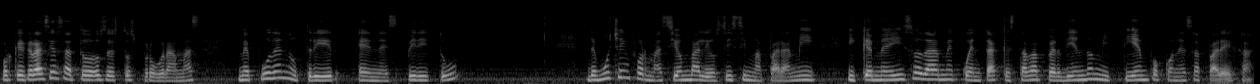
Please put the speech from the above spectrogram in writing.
porque gracias a todos estos programas me pude nutrir en espíritu de mucha información valiosísima para mí y que me hizo darme cuenta que estaba perdiendo mi tiempo con esa pareja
